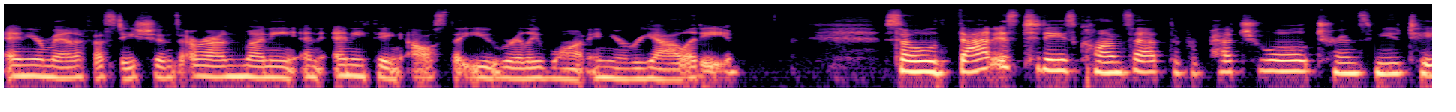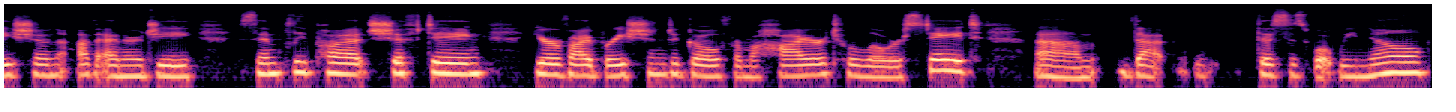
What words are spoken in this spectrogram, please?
and your manifestations around money and anything else that you really want in your reality. So, that is today's concept the perpetual transmutation of energy. Simply put, shifting your vibration to go from a higher to a lower state. Um, that this is what we know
